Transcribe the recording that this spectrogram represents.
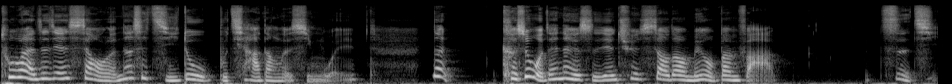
突然之间笑了，那是极度不恰当的行为。那可是我在那个时间却笑到没有办法。自己，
